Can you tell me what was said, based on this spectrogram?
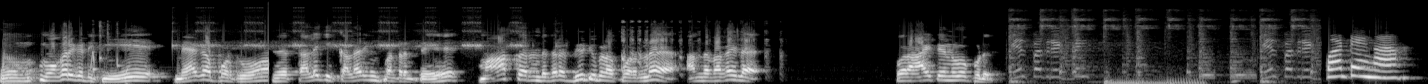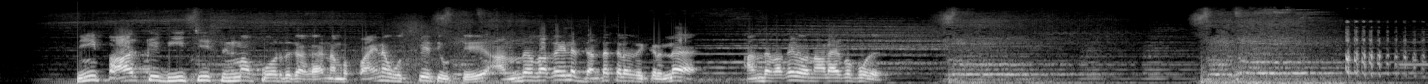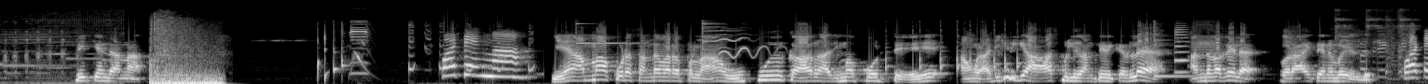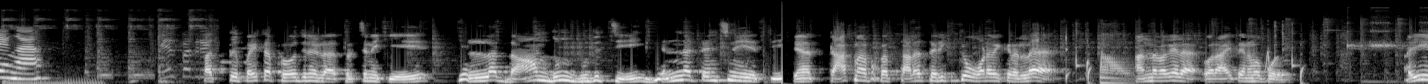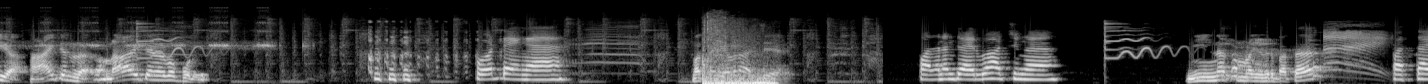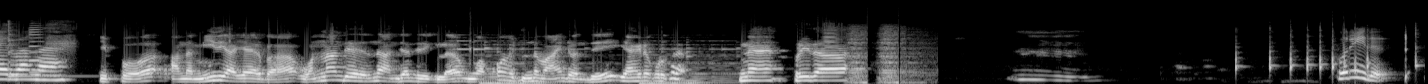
உன் முகர்கட்டிக்கு மேக்கப் போடுறதும் இந்த தலைக்கு கலரிங் பண்றது மாசம் ரெண்டு தடவை பியூட்டி பார்லர் போறல அந்த வகையில ஒரு ஆயிரத்தி ஐநூறு ரூபாய் போடு. போட்டேங்க. நீ பார்க்கு பீச்சு சினிமா போறதுக்காக நம்ம பையனை உஸ்பேத்தி விட்டு அந்த வகையில தண்ட செலவு வைக்கிறல்ல அந்த வகையில ஒரு நாலாயிரம் ரூபாய் போடு. வீக்கெண்ட் அண்ணா. என் அம்மா கூட சண்டை வரப்பெல்லாம் உப்பு காரம் அதிகமா போட்டு அவங்கள அடிக்கடிக்கு ஹாஸ்பிட்டலுக்கு அனுப்பி வைக்கிறல அந்த வகையில ஒரு ஆயிரத்தி ஐநூறு எழுது. போட்டேங்க. பத்து பைசா பிரயோஜனம் இல்லாத பிரச்சனைக்கு எல்லாம் தாம் தும் குதிச்சு என்ன டென்ஷன் ஏத்தி என் டாஸ்மாக் பக்கம் தலை தெறிக்க ஓட வைக்கிறல்ல? அந்த வகையில ஒரு ஆயிரத்தி ஐநூறு ரூபாய் போடு. ஐயா ஆயிரத்தி ஐநூறு ரெண்டாயிரத்தி ஐநூறு ரூபாய் போடு. போட்டேங்க. மொத்தம் எவ்வளவு ஆச்சு? பதினஞ்சாயிரம் ரூபாய் ஆச்சுங்க. நீ என்ன சம்பளம் எதிர்பார்த்த? பத்தாயிரம் ரூபாங்க. இப்போ அந்த மீதி ஐயாயிரம் ரூபாய் ஒன்னாம் தேதியில இருந்து அஞ்சாம் தேதிக்குள்ள உங்க அப்பா வீட்டுல இருந்து வாங்கிட்டு வந்து என்கிட்ட கொடுக்குற. என்ன? புரியுதா? புரியுது.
